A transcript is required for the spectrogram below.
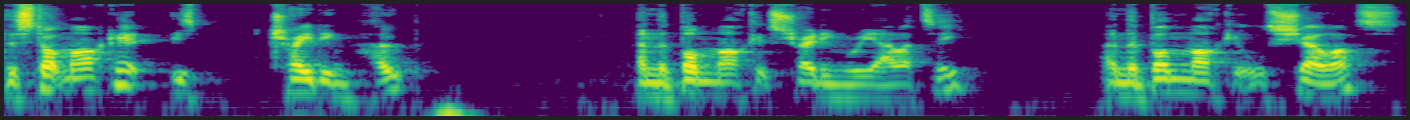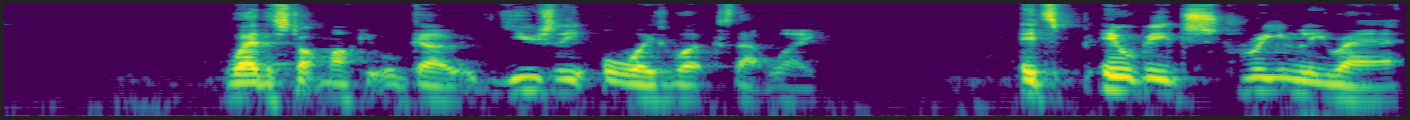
the stock market is trading hope and the bond market's trading reality. And the bond market will show us where the stock market will go. It usually always works that way. It's it will be extremely rare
